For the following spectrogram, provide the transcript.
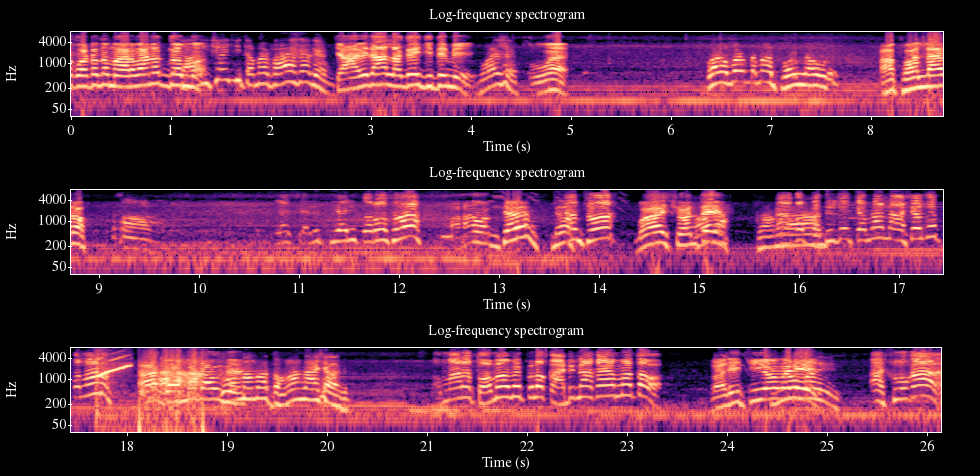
એક ઓટો તો મારવાનો જ ગામમાં. ચાવી છે જી તમારે પાસે છે કે? ચાવી આ લગાઈ જીધી મેં. હોય છે? ઓવે બરોબર તમારે ફોન લાવો રે ફોન લાયરો હા. તૈયારી કરો છો? હા આમ કેમ છો? બસ શાંતિ. રામ આ તો ચમડા નાશે છે પલાણ. આ ગામમાં જ આવું છે. ગામમાં ધોળા નાખ્યા છે. અમારા ધોમાં અમે પેલો કાઢી નાખાય એમાં તો વળી ચીયો વળી આ સોગાળ.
